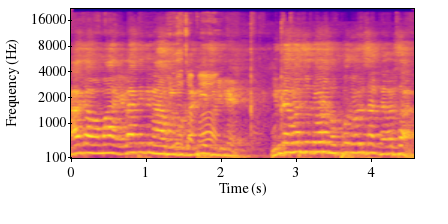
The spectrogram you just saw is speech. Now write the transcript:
ராஜா மாமா எல்லாத்துக்கும் நான் உங்களுக்கு நன்றி சொல்லிக்கிறேன் இந்த வருஷத்தோட முப்பது வருஷம் இந்த வருஷம்.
